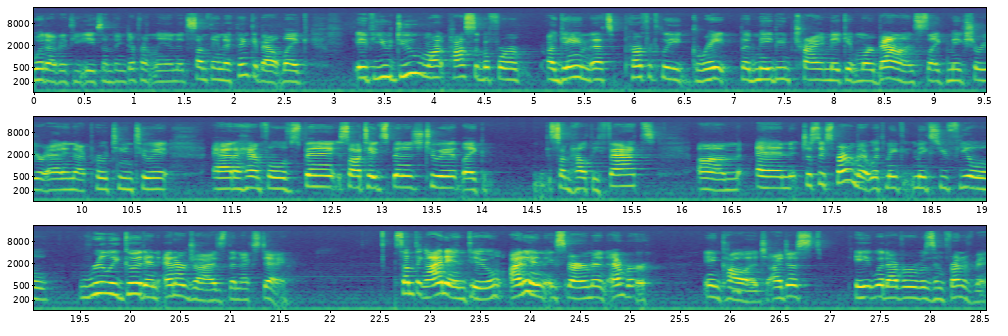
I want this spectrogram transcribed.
would have if you ate something differently and it's something to think about like if you do want pasta before a game that's perfectly great but maybe try and make it more balanced like make sure you're adding that protein to it add a handful of spinach, sauteed spinach to it, like some healthy fats, um, and just experiment with make, makes you feel really good and energized the next day. Something I didn't do, I didn't experiment ever in college. I just ate whatever was in front of me.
